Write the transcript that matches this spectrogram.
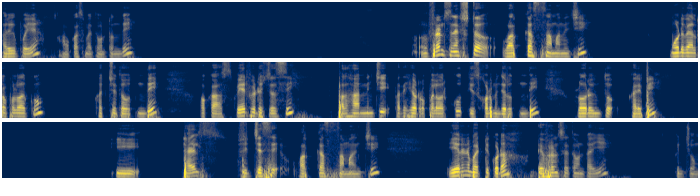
అరిగిపోయే అవకాశం అయితే ఉంటుంది. ఫ్రెండ్స్ నెక్స్ట్ వర్కర్స్ సంబంధించి మూడు వేల రూపాయల వరకు ఖర్చు అయితే అవుతుంది. ఒక స్క్వేర్ ఫీట్ వచ్చేసి పదహారు నుంచి పదిహేడు రూపాయల వరకు తీసుకోవడం జరుగుతుంది. ఫ్లోరింగ్తో కలిపి ఈ టైల్స్ ఫిట్ చేసే వర్కర్స్ సంబంధించి ఏరియాని బట్టి కూడా డిఫరెన్స్ అయితే ఉంటాయి. కొంచెం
